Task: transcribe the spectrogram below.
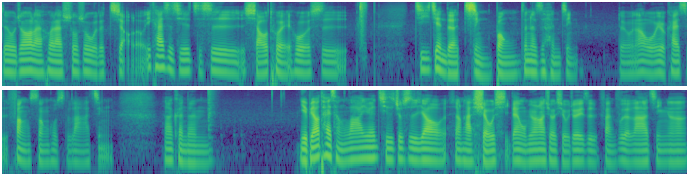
对，我就要来回来说说我的脚了。一开始其实只是小腿或者是肌腱的紧绷，真的是很紧。对，然后我有开始放松或是拉筋，那可能也不要太常拉，因为其实就是要让它休息。但我没有让它休息，我就一直反复的拉筋啊，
